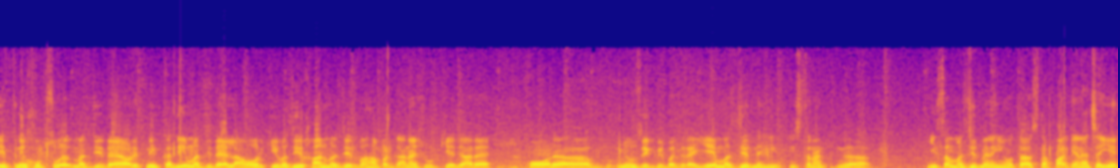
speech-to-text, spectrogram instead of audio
इतनी खूबसूरत मस्जिद है और इतनी कदीम मस्जिद है, लाहौर की वज़ीर ख़ान मस्जिद, वहाँ पर गाना शूट किया जा रहा है। और म्यूज़िक भी बज रहा है। ये मस्जिद नहीं, इस तरह ये सब मस्जिद में नहीं होता इस्तफ़ार कहना चाहिए।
